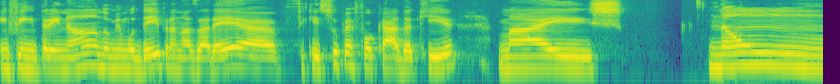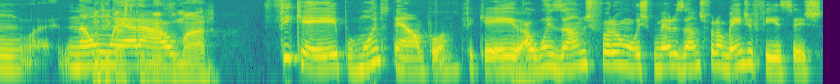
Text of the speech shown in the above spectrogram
enfim, treinando, me mudei para Nazaré, fiquei super focada aqui, mas não não, não era algo do mar. Fiquei por muito tempo. Fiquei. Alguns anos foram. Os primeiros anos foram bem difíceis.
